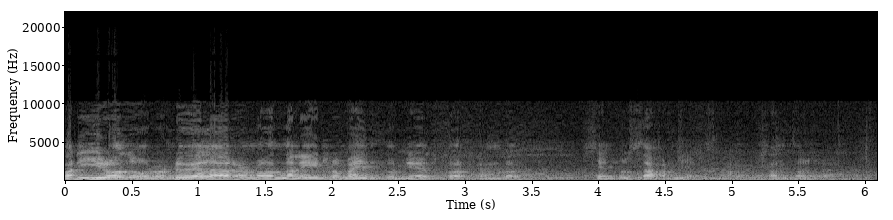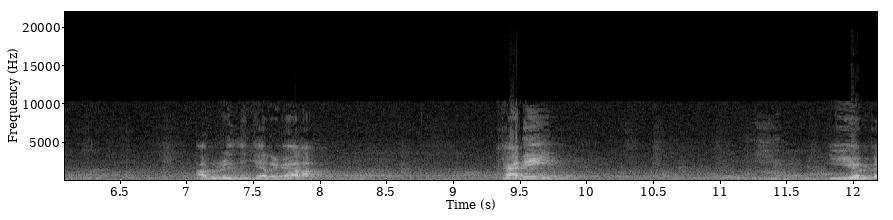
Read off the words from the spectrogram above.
మరి ఈరోజు రెండు వేల రెండు వందల ఇళ్ళు మైదుపూర్ నియోజకవర్గంలో శంకుస్థాపన చేస్తున్నాం. సంతోషం. అభివృద్ధి జరగాల. కానీ ఈ యొక్క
